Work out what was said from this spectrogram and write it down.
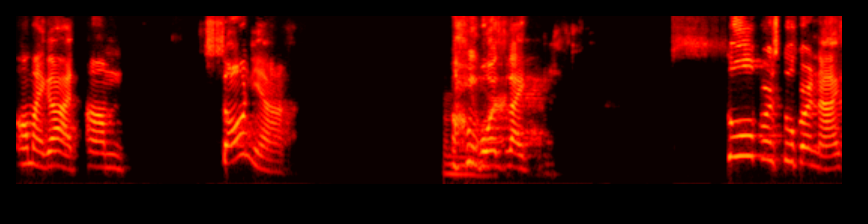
Oh my God. Um, Sonja from New York. was like super, super nice.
